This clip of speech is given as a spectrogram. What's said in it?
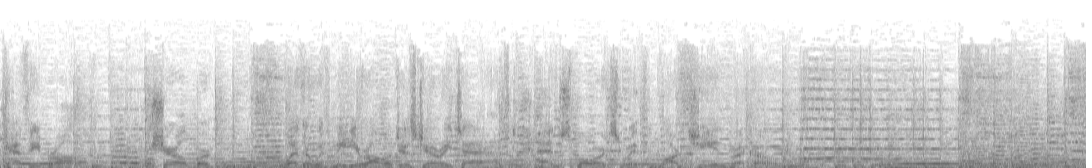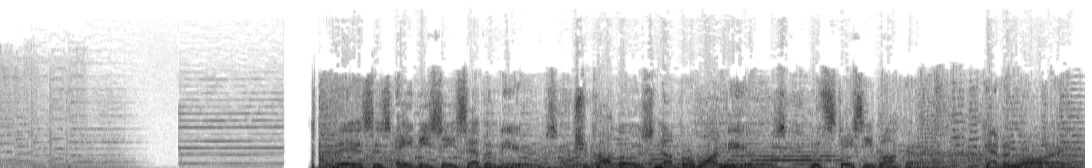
Kathy Brock, Cheryl Burton, weather with meteorologist Jerry Taft, and sports with Mark Giangreco. This is ABC 7 News, Chicago's number one news, with Stacy Baca, Kevin Roy,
